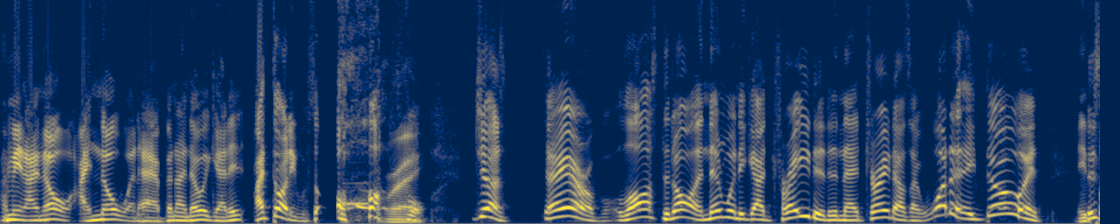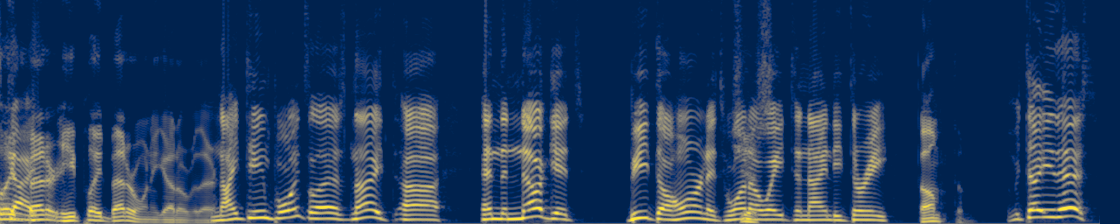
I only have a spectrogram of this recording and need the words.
I mean, I know I know what happened. I know he got it. I thought he was awful. Right. Just terrible. Lost it all. And then when he got traded in that trade, I was like, what are they doing? He This played guy- better. He played better when he got over there. 19 points last night. Uh, and the Nuggets beat the Hornets 108 to 93. Thumped them. Let me tell you this.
